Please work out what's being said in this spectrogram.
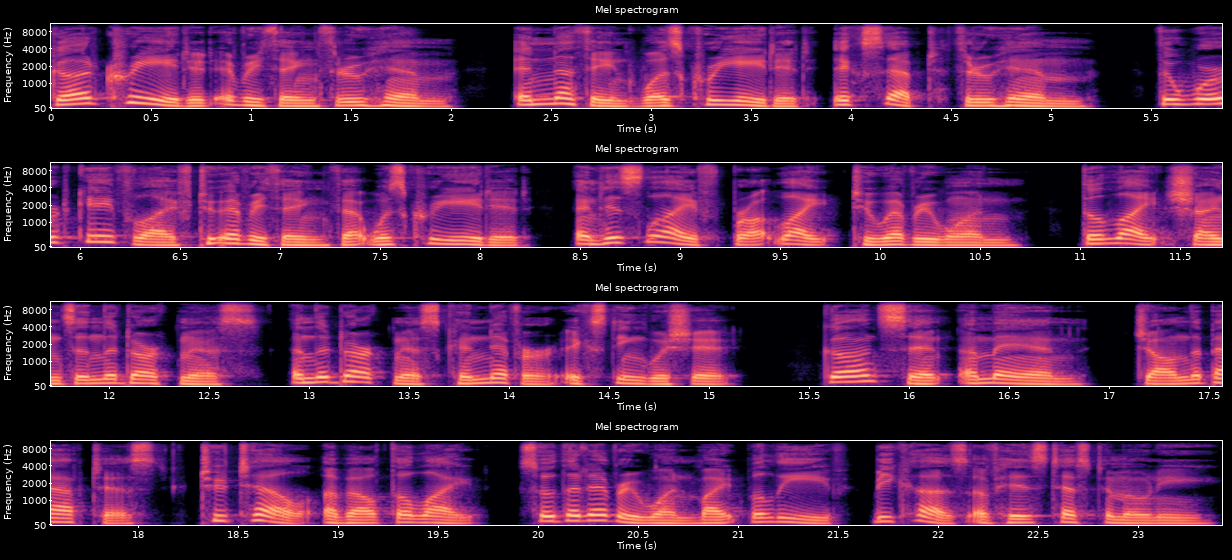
God created everything through him, and nothing was created except through him. The Word gave life to everything that was created, and his life brought light to everyone. The light shines in the darkness, and the darkness can never extinguish it. God sent a man, John the Baptist, to tell about the light, so that everyone might believe because of his testimony.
